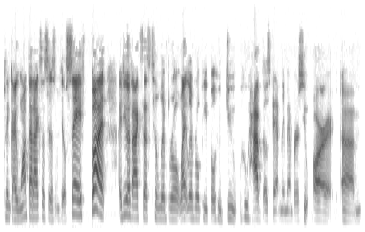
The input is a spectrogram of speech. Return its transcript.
think I want that access. It doesn't feel safe, but I do have access to liberal, white liberal people who do who have those family members who are um,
